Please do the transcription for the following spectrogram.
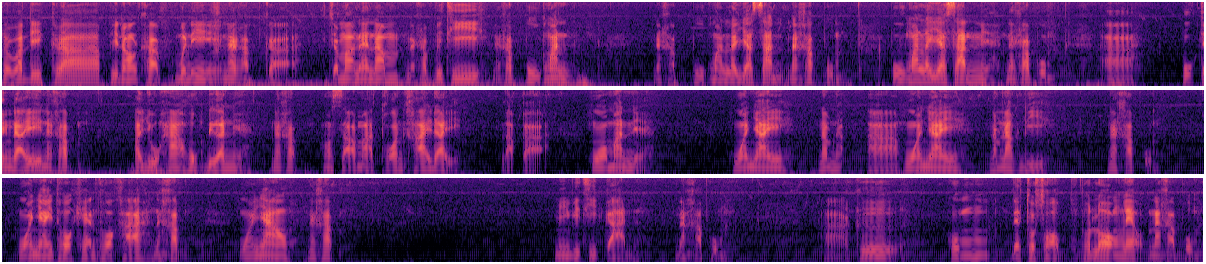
สวัสดีครับพี่น้องครับเมื่อนี้นะครับก็จะมาแนะนำนะครับวิธีนะครับปลูกมันนะครับปลูกมันระยะสั้นนะครับผมปลูกมันระยะสั้นเนี่ยนะครับผมปลูกจังไดนะครับ อายุหาหกเดือนเนี่ยนะครับเราสามารถถอนขายได้หลักหัวมันเนี่ยหัวใหญ่น้ำหนักหัวใหญ่น้ำหนักดีนะครับผมหัวใหญ่ทอแขนทอขานะครับ หัวยาวนะครับ มีวิธีการนะครับผมคือผมได้ทดสอบทดลองแล้วนะครับผม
